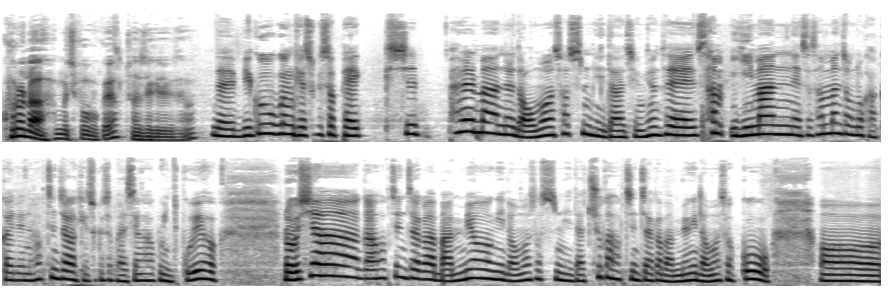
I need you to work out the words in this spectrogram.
코로나 한번 짚어볼까요? 전 세계적인 상황. 네, 미국은 계속해서 118만을 넘어섰습니다. 지금 현재 3, 2만에서 3만 정도 가까이 되는 확진자가 계속해서 발생하고 있고요. 러시아가 확진자가 만 명이 넘어섰습니다. 추가 확진자가 만 명이 넘어섰고, 어,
